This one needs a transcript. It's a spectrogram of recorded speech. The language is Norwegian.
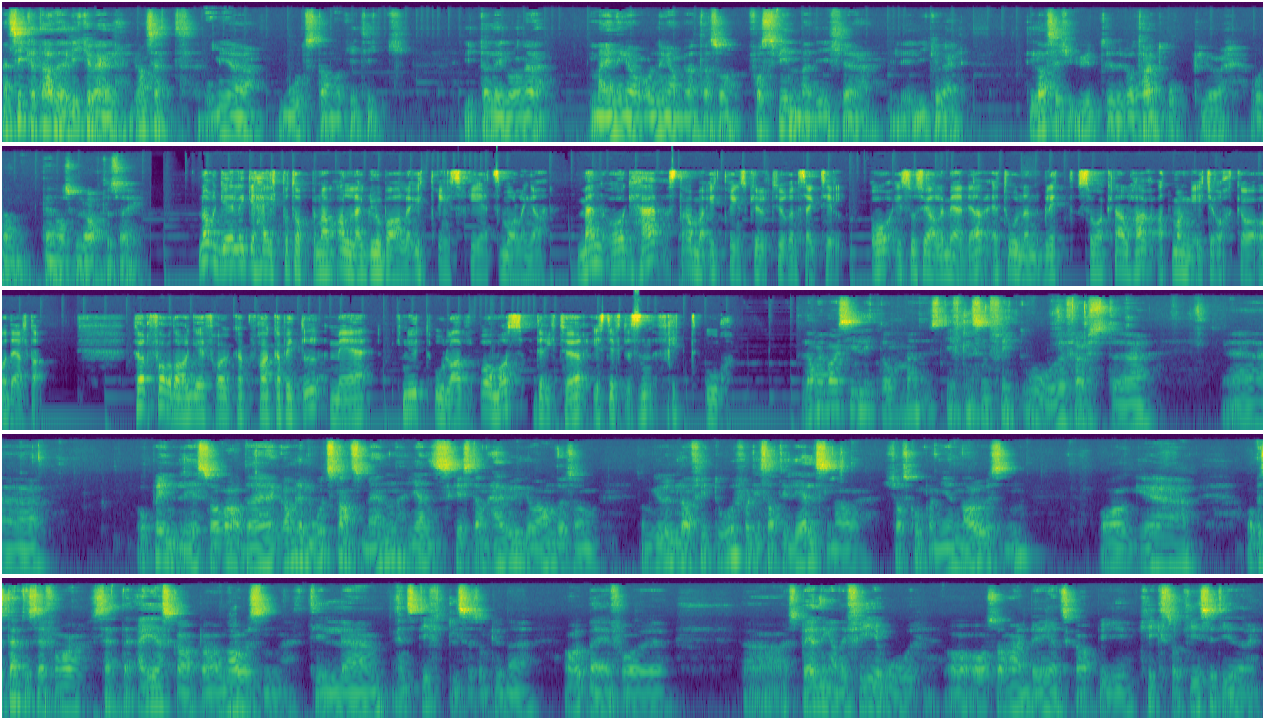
Men sikkert er det likevel, uansett hvor mye motstand og kritikk ytterliggående meninger og holdninger møter, så forsvinner de ikke likevel. De lar seg ikke utrydde ved å ta et oppgjør hvordan det nå skulle arte seg. Norge ligger helt på toppen av alle globale ytringsfrihetsmålinger. Men òg her strammer ytringskulturen seg til, og i sosiale medier er tonen blitt så knallhard at mange ikke orker å delta. Hør foredraget fra, fra kapittel med Knut Olav Åmås, direktør i stiftelsen Fritt Ord. La meg bare si litt om stiftelsen Fritt Ord først. Eh, opprinnelig så var det gamle motstandsmenn, Jens Christian Haug og andre, som som grunnla Fritt Ord, for de satt i ledelsen av kioskkompaniet Narvesen. Og, eh, og, bestemte seg for å sette eierskapet av Narvesen til eh, en stiftelse som kunne arbeide for uh, spredning av det frie ord, og også ha en beredskap i krigs- og krisetider.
